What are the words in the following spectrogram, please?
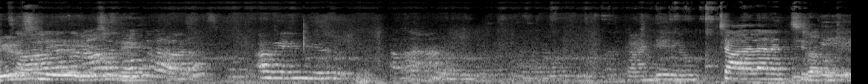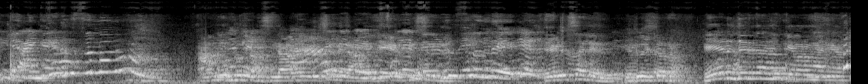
ఏడుస్తుంది ఏడుస్తుంది. చాలా నచ్చింది. ఏడు జరిగినా కెమెరామ్యాన్ గారు.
